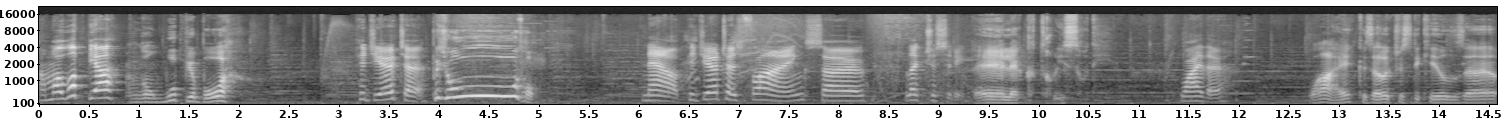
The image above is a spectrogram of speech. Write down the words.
I'm gonna whoop ya. I'm gonna whoop you, boy. Pidgeotto. Pidgeotto. Now, Pidgeotto's flying, so electricity. Electricity. Why though? Why? Because electricity kills uh,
